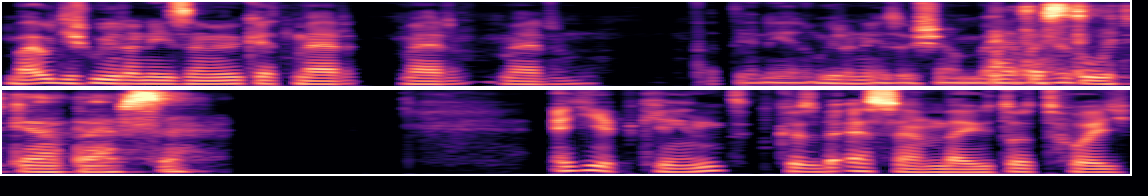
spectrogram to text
Bár úgyis újra nézem őket, mert, mert, mert tehát én ilyen újra nézős ember Hát ezt úgy kell, persze. Egyébként közben eszembe jutott, hogy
